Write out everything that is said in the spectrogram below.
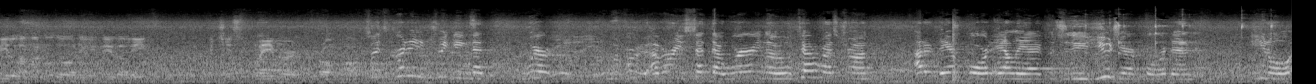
Villa Manodori in Italy, which is flavored from So it's pretty intriguing that we're, we've, I've already said that we're in a hotel restaurant at an airport, LAX, which is a huge airport, and you know,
